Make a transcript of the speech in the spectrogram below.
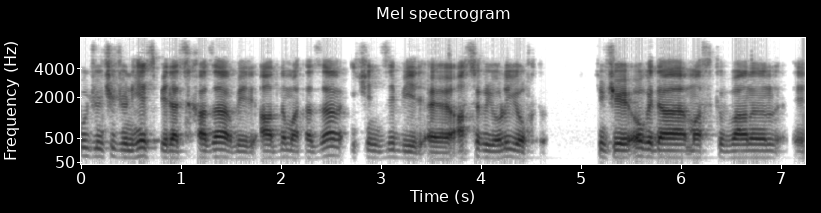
bugünkü gün heç belə çıxacaq bir addım atacaq ikinci bir e, açıq yolu yoxdur. Çünki o qədər Moskvanın e,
